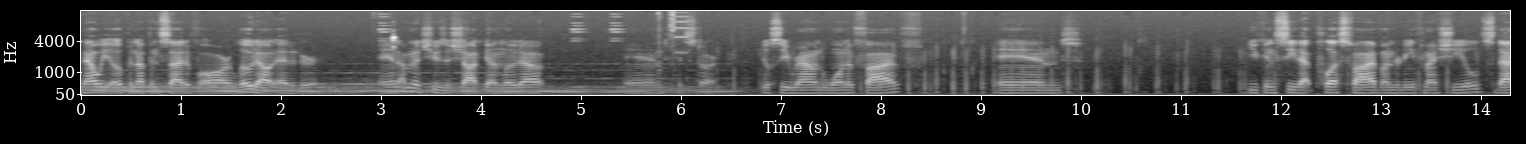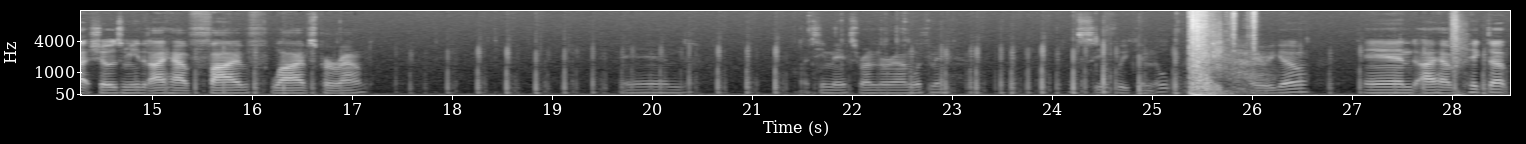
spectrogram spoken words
Now we open up inside of our loadout editor and I'm going to choose a shotgun loadout start. You'll see round one of five, and you can see that plus five underneath my shields. That shows me that I have five lives per round. And my teammates running around with me. Let's see if we can, oh, there we go. And I have picked up,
